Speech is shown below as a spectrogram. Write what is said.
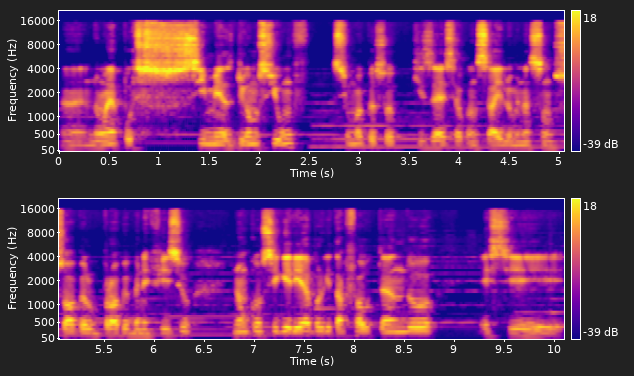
Uh, não é por si mesmo. Digamos, se, um, se uma pessoa quisesse alcançar a iluminação só pelo próprio benefício, não conseguiria porque está faltando esse,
